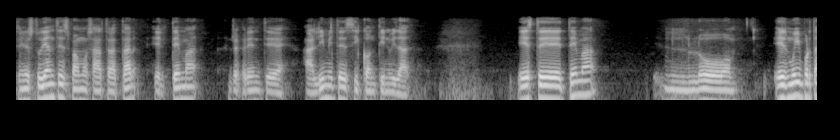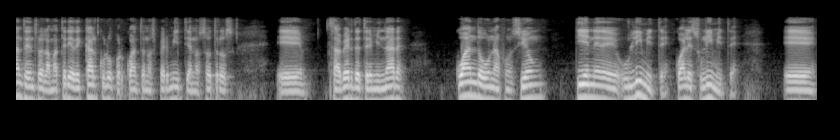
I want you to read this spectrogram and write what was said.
Señores estudiantes, vamos a tratar el tema referente a límites y continuidad. Este tema lo, es muy importante dentro de la materia de cálculo por cuanto nos permite a nosotros eh, saber determinar cuándo una función tiene un límite, cuál es su límite. Eh,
